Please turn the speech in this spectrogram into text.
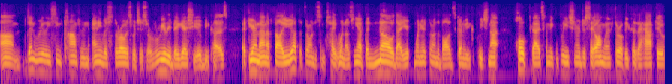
Um, didn't really seem confident in any of his throws, which is a really big issue because if you're in the NFL, you have to throw into some tight windows, and you have to know that you're, when you're throwing the ball, it's going to be completion, not hope that it's going to be completion or just say, oh, I'm going to throw it because I have to.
